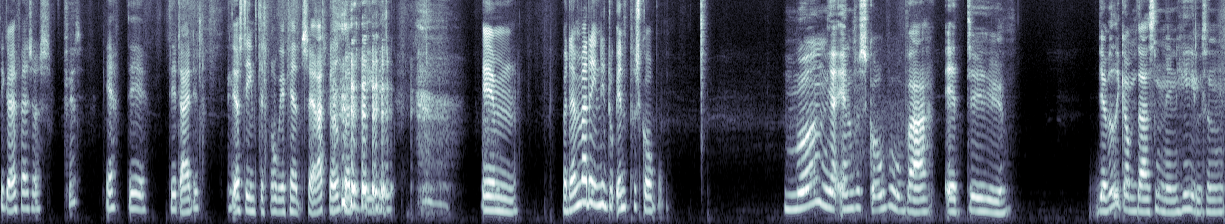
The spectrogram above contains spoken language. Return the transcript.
det gør jeg faktisk også. Fedt. Ja, det, det er dejligt. Det er også det eneste sprog, jeg kan, så jeg er ret glad for det. egentlig. øhm, hvordan var det egentlig, du endte på Skovbo? Måden, jeg endte på Skovbo, var, at... Øh, jeg ved ikke, om der er sådan en helt sådan...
